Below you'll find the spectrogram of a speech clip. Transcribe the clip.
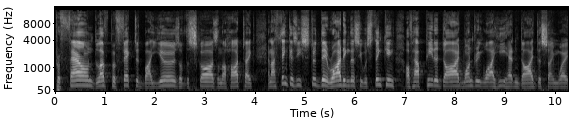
profound, love perfected by years of the scars and the heartache. And I think as he stood there writing this, he was thinking of how Peter died, wondering why he hadn't died the same way.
